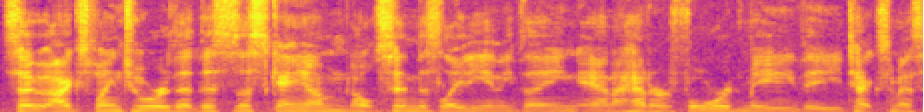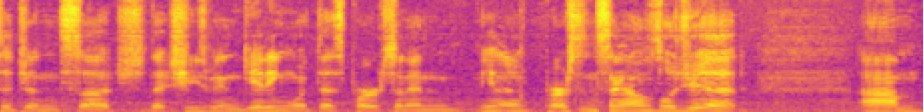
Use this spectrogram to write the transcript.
So I explained to her that this is a scam. Don't send this lady anything. And I had her forward me the text message and such that she's been getting with this person. And, you know, person sounds legit. Um,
